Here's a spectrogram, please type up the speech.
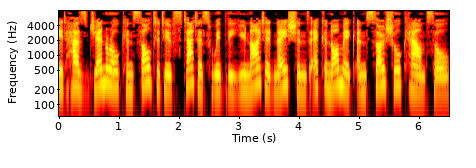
It has general consultative status with the United Nations Economic and Social Council.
